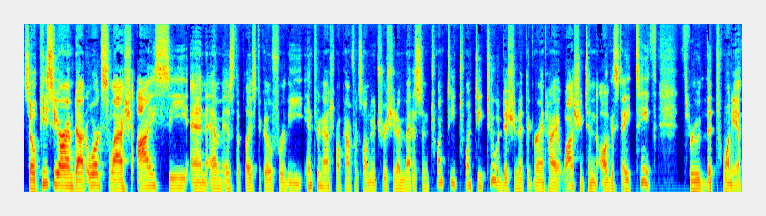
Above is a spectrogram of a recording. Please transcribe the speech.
So, PCRM.org slash ICNM. ICNM is the place to go for the International Conference on Nutrition and Medicine 2022 edition at the Grand Hyatt Washington, August 18th through the 20th.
